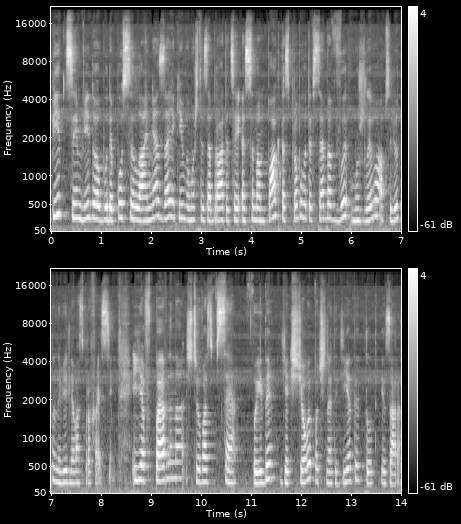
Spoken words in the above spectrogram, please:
Під цим відео буде посилання, за яким ви можете забрати цей smm пак та спробувати в себе в можливо абсолютно нові для вас професії. І я впевнена, що у вас все вийде, якщо ви почнете діяти тут і зараз.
